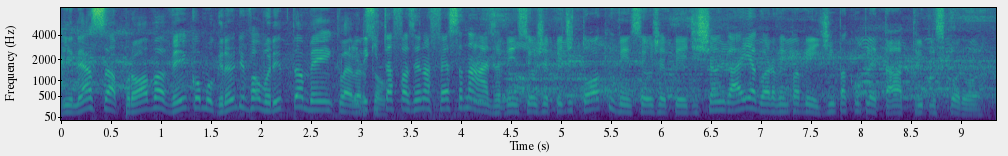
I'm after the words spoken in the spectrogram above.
E nessa prova vem como grande favorito também, Cleverson. Ele que está fazendo a festa na Ásia. Venceu o GP de Tóquio, venceu o GP de Xangai e agora vem para Beijing para completar a tríplice coroa.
